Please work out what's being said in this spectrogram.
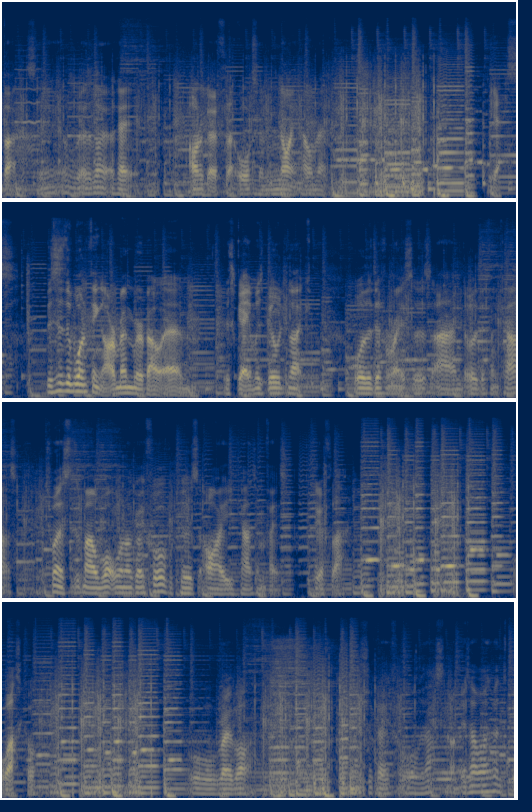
But oh, okay. I want to go for that awesome knight helmet. Yes. This is the one thing I remember about um, this game was building like all the different races and all the different cars. Just want to matter what one I go for because I can't see my face. go for that. Oh, that's cool. Oh, robot. Should go for. Oh, that's not. Is that what I meant to do?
